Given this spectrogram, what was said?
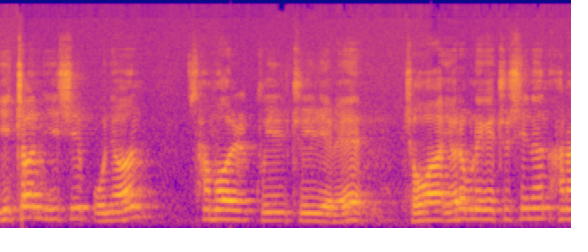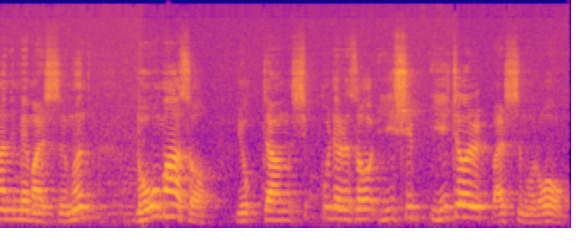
2025년 3월 9일 주일 예배 저와 여러분에게 주시는 하나님의 말씀은 로마서 6장 19절에서 22절 말씀으로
